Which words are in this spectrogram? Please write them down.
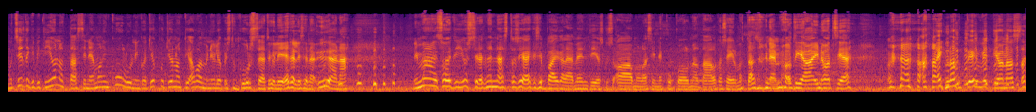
mutta siltikin piti jonottaa sinne. Ja mä olin kuullut, niinku, että joku jonotti avoimen yliopiston kursseja tyyli edellisenä yönä. Niin mä soitin just sille, että mennään tosi aikaisin paikalle ja mentiin joskus aamulla sinne, kun kolmelta alkoi se ilmoittautuminen. Me oltiin ainoat siellä, ainoat tyypit jonossa.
